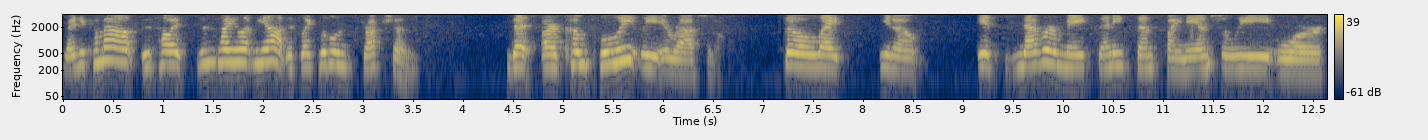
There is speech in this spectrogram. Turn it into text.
ready to come out this is how i this is how you let me out it's like little instructions that are completely irrational so like you know it's never makes any sense financially or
